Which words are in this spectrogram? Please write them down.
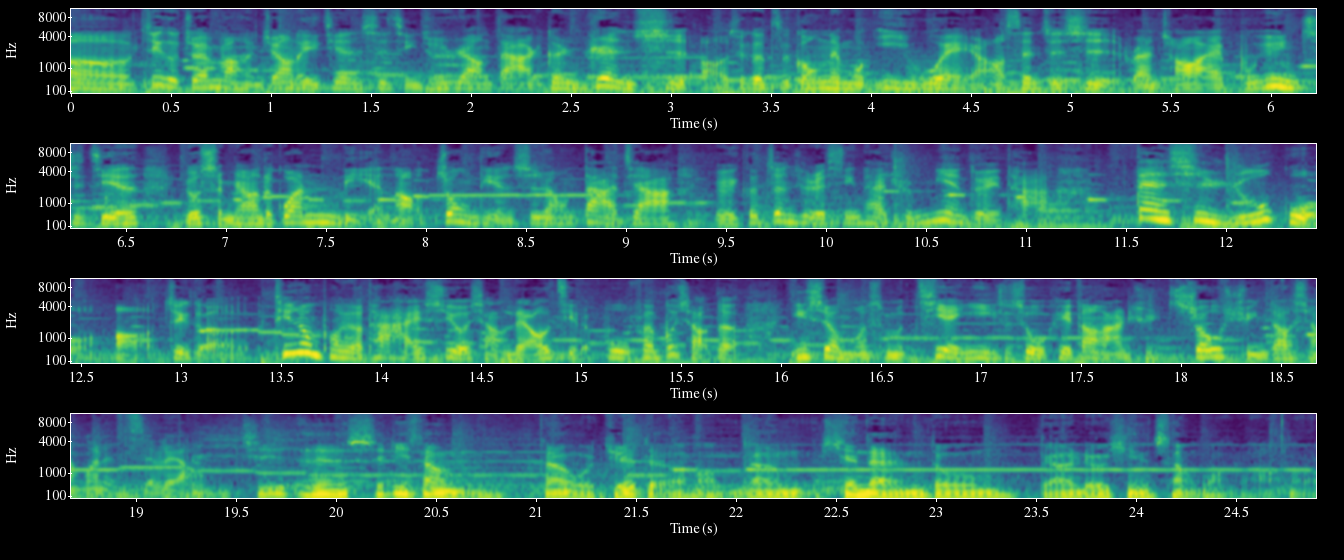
呃，这个专访很重要的一件事情，就是让大家更认识啊，这个子宫内膜异位，然后甚至是卵巢癌不孕之间有什么样的关联啊？重点是让大家有一个正确的心态去面对它。但是如果呃，这个听众朋友他还是有想了解的部分，不晓得医生有没有什么建议，就是我可以到哪里去搜寻到相关的资料？其实，嗯、实际上，但我觉得哈，当现代人都比较流行上网了哈，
